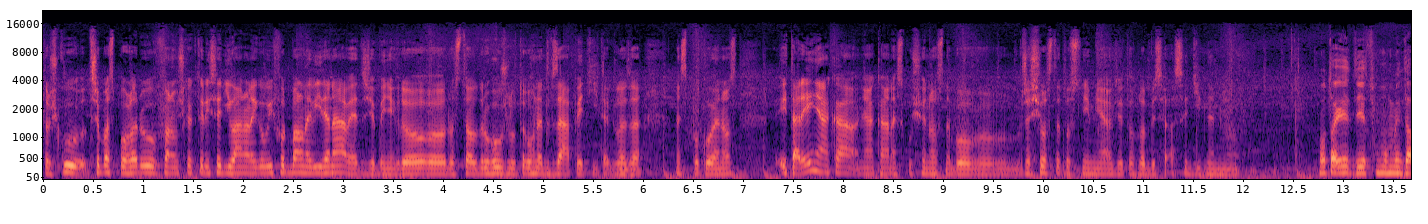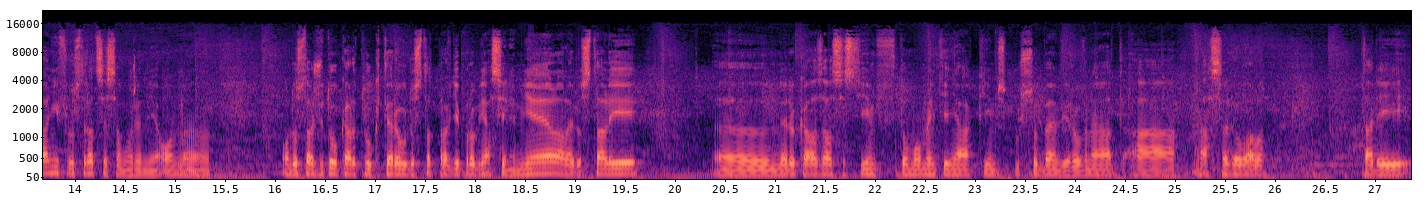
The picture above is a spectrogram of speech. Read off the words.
Trošku třeba z pohledu fanouška, který se dívá na ligový fotbal, nevídaná věc, že by někdo dostal druhou žlutou hned v zápětí takhle za nespokojenost. I tady je nějaká, nějaká neskušenost, nebo řešil jste to s ním nějak, že tohle by se asi dít nemělo? No tak je, je to momentální frustrace samozřejmě. On, on dostal žlutou kartu, kterou dostat pravděpodobně asi neměl, ale dostali. Eh, nedokázal se s tím v tom momentě nějakým způsobem vyrovnat a následoval tady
